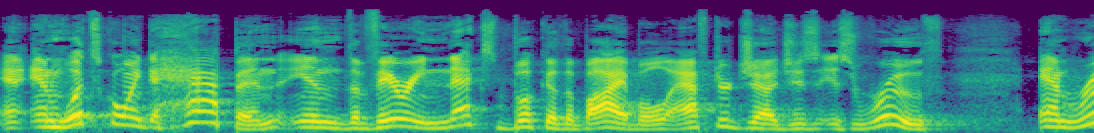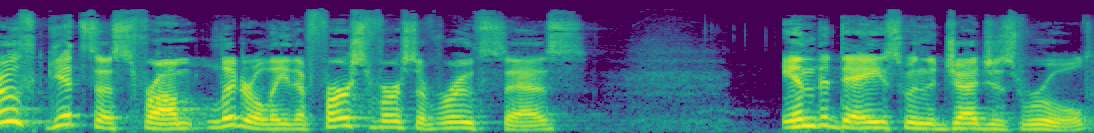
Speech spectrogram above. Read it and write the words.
And, and what's going to happen in the very next book of the Bible after Judges is Ruth. And Ruth gets us from literally the first verse of Ruth says, In the days when the judges ruled.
